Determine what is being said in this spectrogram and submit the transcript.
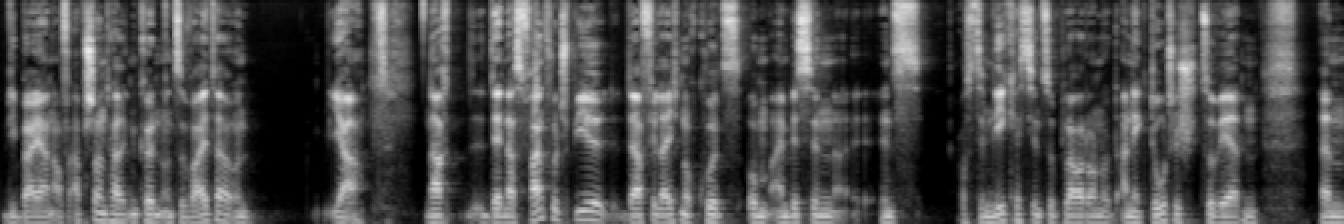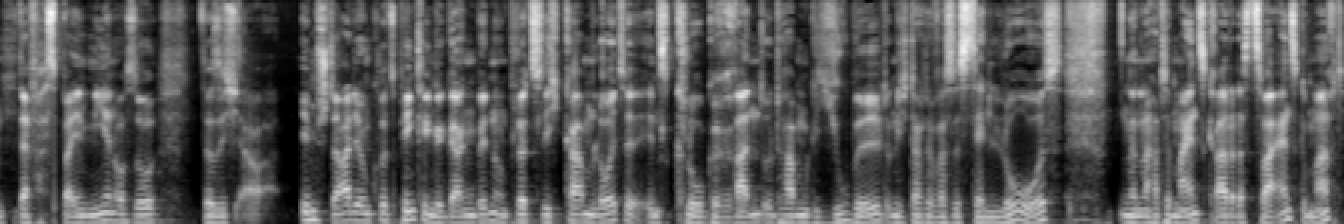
die Bayern auf Abstand halten können und so weiter. Und ja, nach, denn das Frankfurt-Spiel, da vielleicht noch kurz, um ein bisschen ins aus dem Nähkästchen zu plaudern und anekdotisch zu werden. Ähm, da war es bei mir noch so, dass ich äh, im Stadion kurz pinkeln gegangen bin und plötzlich kamen Leute ins Klo gerannt und haben gejubelt und ich dachte, was ist denn los? Und dann hatte Mainz gerade das 2-1 gemacht.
